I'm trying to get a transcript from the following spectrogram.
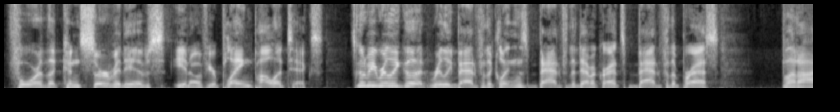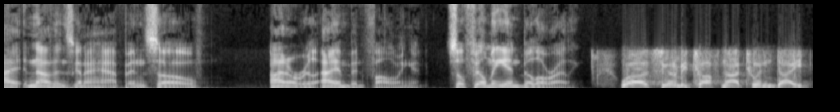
for the conservatives. You know, if you're playing politics, it's going to be really good. Really bad for the Clintons, bad for the Democrats, bad for the press. But I nothing's going to happen. So I don't really. I haven't been following it. So fill me in, Bill O'Reilly. Well, it's going to be tough not to indict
